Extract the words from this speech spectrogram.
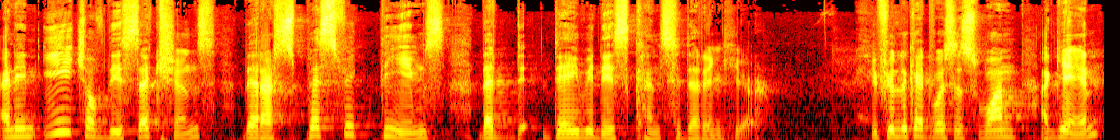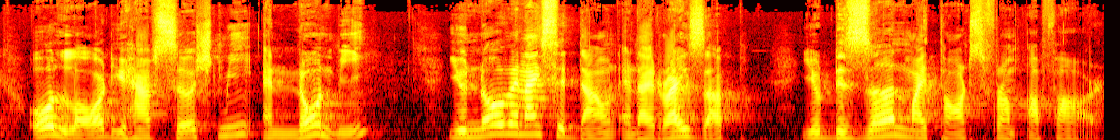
and in each of these sections, there are specific themes that D- David is considering here. If you look at verses 1 again, O Lord, you have searched me and known me. You know when I sit down and I rise up. You discern my thoughts from afar.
